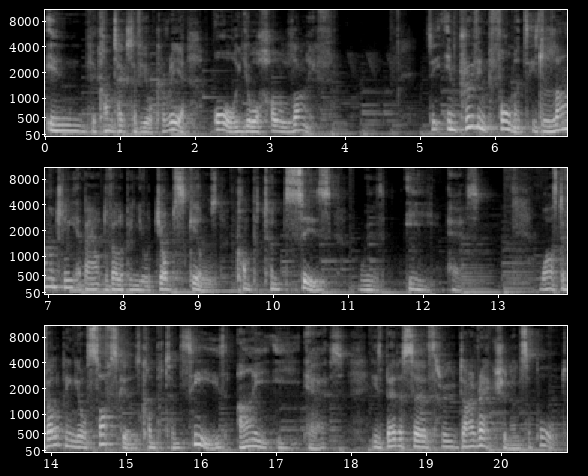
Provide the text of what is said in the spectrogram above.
in the context of your career, or your whole life. See, improving performance is largely about developing your job skills, competencies with ES, whilst developing your soft skills, competencies, IES, is better served through direction and support.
